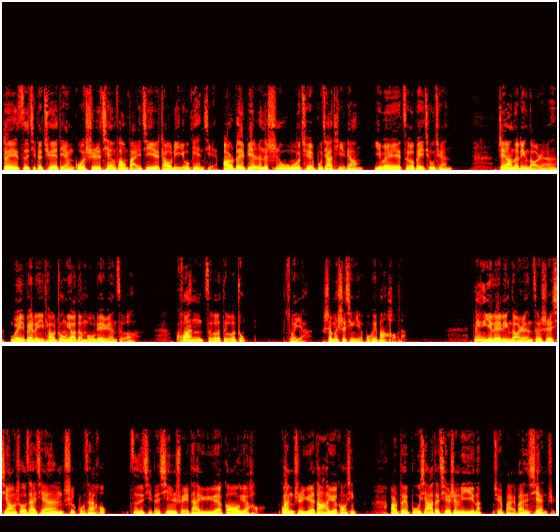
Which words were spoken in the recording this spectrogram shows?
对自己的缺点过失千方百计找理由辩解，而对别人的失误却不加体谅，一味责备求全，这样的领导人违背了一条重要的谋略原则：宽则得众。所以啊，什么事情也不会办好的。另一类领导人则是享受在前，吃苦在后，自己的薪水待遇越高越好，官职越大越高兴。而对部下的切身利益呢，却百般限制。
